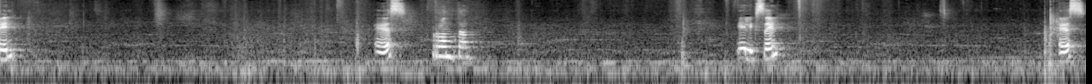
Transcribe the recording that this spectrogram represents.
L, S, pronto. LXL, S,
